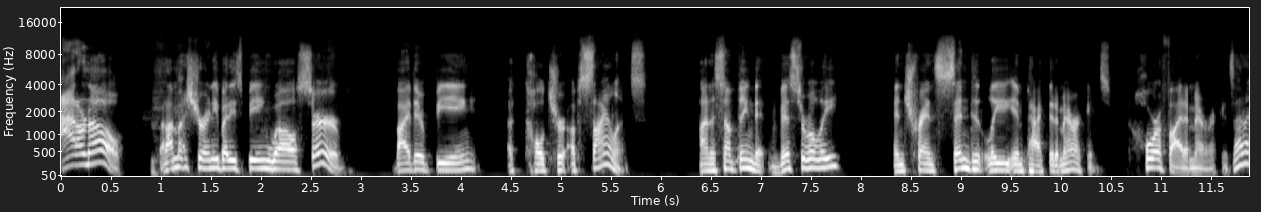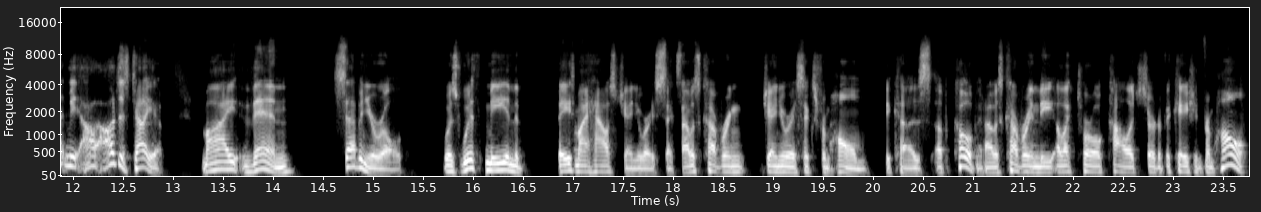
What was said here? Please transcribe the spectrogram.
I don't know, but I'm not sure anybody's being well served by there being a culture of silence. on something that viscerally and transcendently impacted Americans, horrified Americans. I mean, I'll, I'll just tell you, my then seven year old was with me in the base of my house January 6th. I was covering January 6th from home because of COVID. I was covering the electoral college certification from home.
